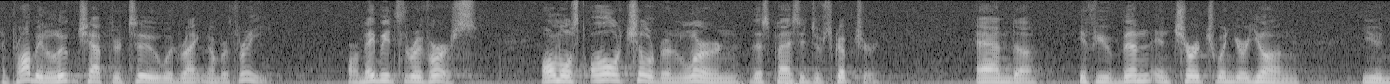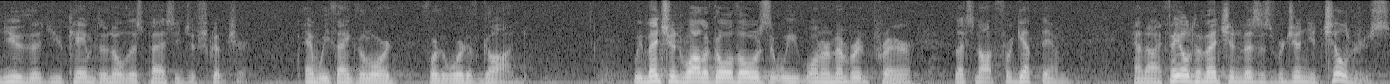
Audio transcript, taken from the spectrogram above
and probably Luke chapter 2 would rank number three. Or maybe it's the reverse. Almost all children learn this passage of Scripture. And uh, if you've been in church when you're young, you knew that you came to know this passage of Scripture. And we thank the Lord for the Word of God. We mentioned a while ago those that we want to remember in prayer. Let's not forget them. And I failed to mention Mrs. Virginia Childers,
